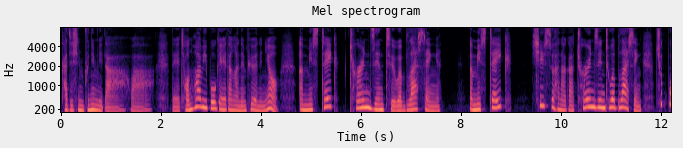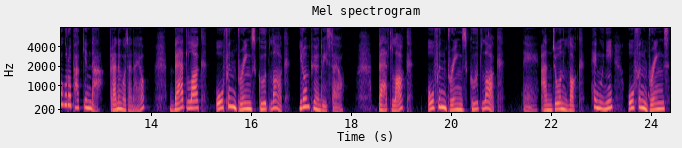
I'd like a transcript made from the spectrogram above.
가지신 분입니다. 와. 네, 전화위복에 해당하는 표현은요. A mistake turns into a blessing. A mistake, 실수 하나가 turns into a blessing. 축복으로 바뀐다. 라는 거잖아요. Bad luck often brings good luck. 이런 표현도 있어요. Bad luck often brings good luck. 네, 안 좋은 luck, 행운이 often brings,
